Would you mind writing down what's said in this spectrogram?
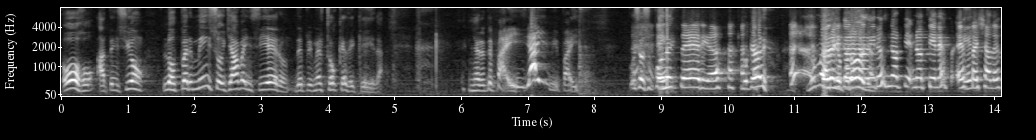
ojo, atención, los permisos ya vencieron del primer toque de queda. Señores, este país, ¡ay, mi país! Pues se supone, en serio. porque hay- yo me Pero río, el pero coronavirus no, no tiene fecha de...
